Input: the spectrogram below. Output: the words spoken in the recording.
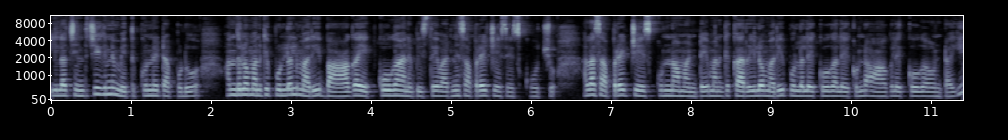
ఇలా చింత చిగురిని మెతుక్కునేటప్పుడు అందులో మనకి పుల్లలు మరీ బాగా ఎక్కువగా అనిపిస్తే వాటిని సపరేట్ చేసేసుకోవచ్చు. అలా సపరేట్ చేసుకున్నామంటే మనకి కర్రీలో మరీ పుల్లలు ఎక్కువగా లేకుండా ఆకులు ఎక్కువగా ఉంటాయి.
